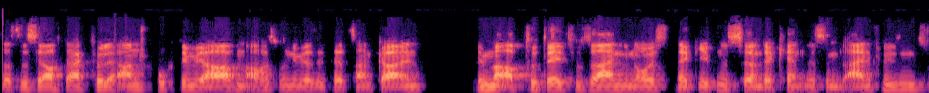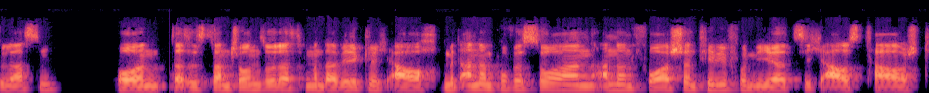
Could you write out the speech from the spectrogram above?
Das ist ja auch der aktuelle Anspruch, den wir haben, auch als Universität St. Gallen, immer up to date zu sein, die neuesten Ergebnisse und Erkenntnisse mit einfließen zu lassen. Und das ist dann schon so, dass man da wirklich auch mit anderen Professoren, anderen Forschern telefoniert, sich austauscht.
